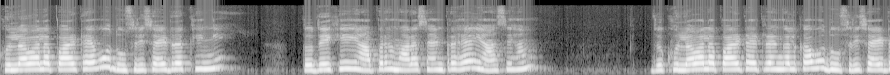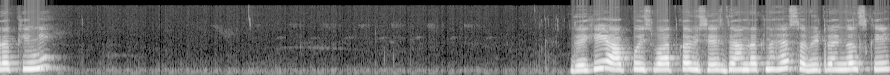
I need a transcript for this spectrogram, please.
खुला वाला पार्ट है वो दूसरी साइड रखेंगे। तो देखिए यहाँ पर हमारा सेंटर है, यहाँ से हम जो खुला वाला पार्ट है ट्रायंगल का वो दूसरी साइड रखेंगे। देखिए, आपको इस बात का विशेष ध्यान रखना है, सभी ट्रायंगल्स के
